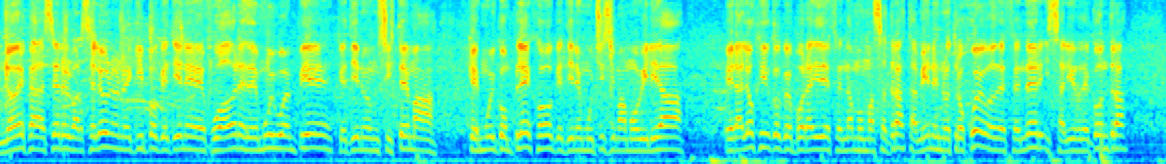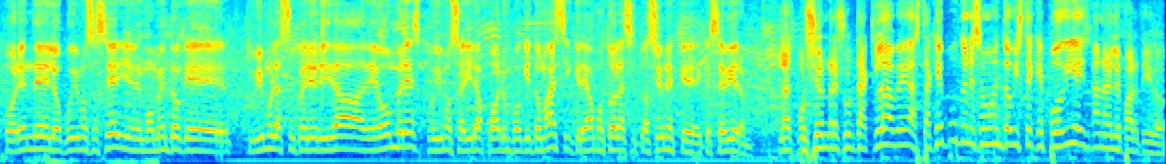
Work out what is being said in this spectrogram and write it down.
No deja de ser el Barcelona, un equipo que tiene jugadores de muy buen pie, que tiene un sistema que es muy complejo, que tiene muchísima movilidad. Era lógico que por ahí defendamos más atrás, también es nuestro juego defender y salir de contra. por ende lo pudimos hacer y en el momento que tuvimos la superioridad de hombres pudimos salir a jugar un poquito más y creamos todas las situaciones que, que se vieron. La expulsión resulta clave. ¿Hasta qué punto en ese momento viste que podíais ganar el partido?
